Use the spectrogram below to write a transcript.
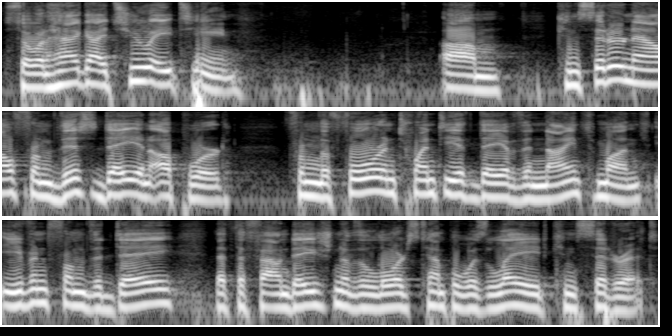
So in Haggai 2:18, um, consider now from this day and upward, from the four and twentieth day of the ninth month, even from the day that the foundation of the Lord's temple was laid, consider it.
